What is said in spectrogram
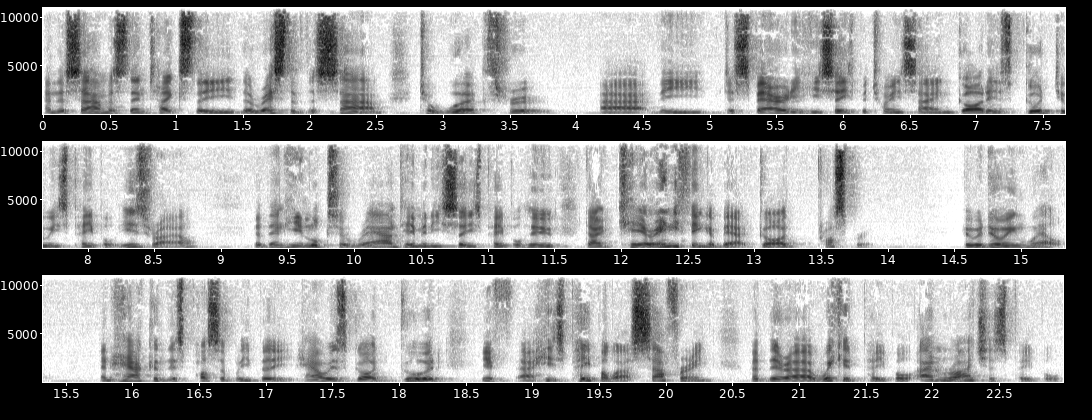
And the psalmist then takes the, the rest of the psalm to work through uh, the disparity he sees between saying God is good to his people, Israel, but then he looks around him and he sees people who don't care anything about God prospering, who are doing well. And how can this possibly be? How is God good if uh, his people are suffering, but there are wicked people, unrighteous people,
